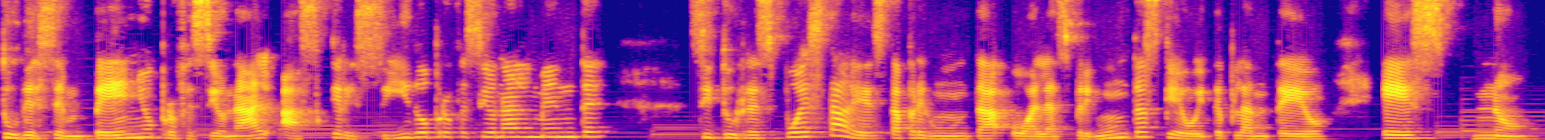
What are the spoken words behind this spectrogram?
tu desempeño profesional, has crecido profesionalmente. Si tu respuesta a esta pregunta o a las preguntas que hoy te planteo es no,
